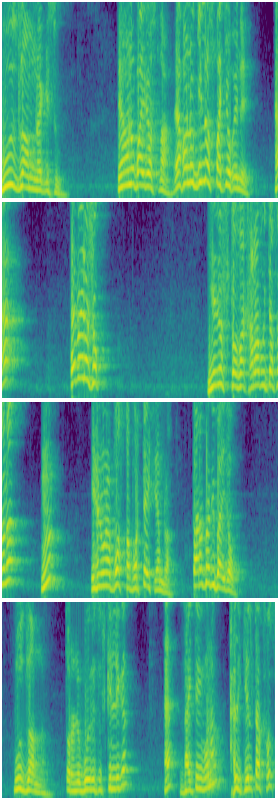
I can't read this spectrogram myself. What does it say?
বুঝলাম না কিছু। এখনও বাইরস না এখনও গিলস না কি হয়নি হ্যাঁ হে বাইর সব নিজের টজা খারাপ হইতেছে না? হুম? এখানে ওরা বস্তা ভরতে আইছি আমরা। তাড়াতাড়ি বাইরাও বুঝলাম না। তোর বই রেছিস কিল্লিগা? হ্যাঁ? যাইতে হইব না? খালি গেলতাছস।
